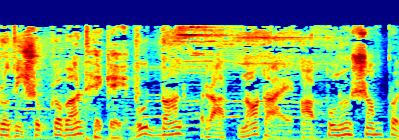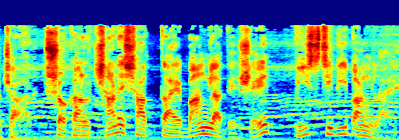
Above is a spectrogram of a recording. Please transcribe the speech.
প্রতি শুক্রবার থেকে বুধবার রাত নটায় আর পুনঃ সম্প্রচার। সকাল সাড়ে সাতটায় বাংলাদেশে পিস টিভি বাংলায়।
